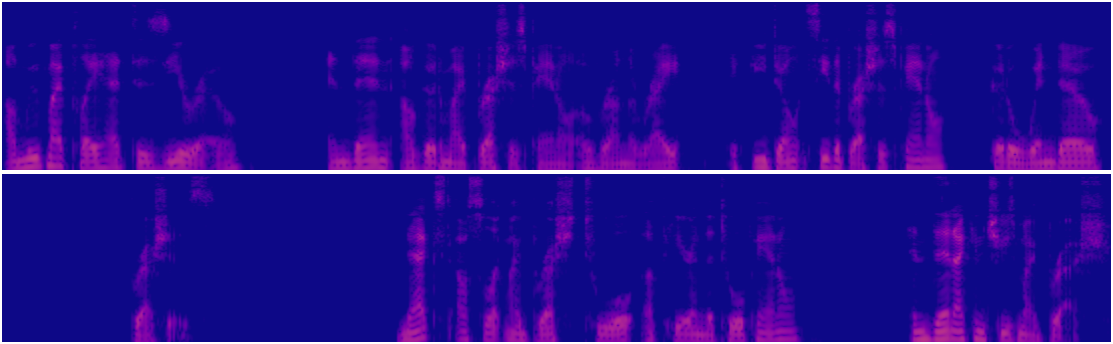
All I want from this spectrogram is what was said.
I'll move my playhead to zero and then I'll go to my brushes panel over on the right. If you don't see the brushes panel, go to Window, Brushes. Next, I'll select my brush tool up here in the tool panel, and then I can choose my brush.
